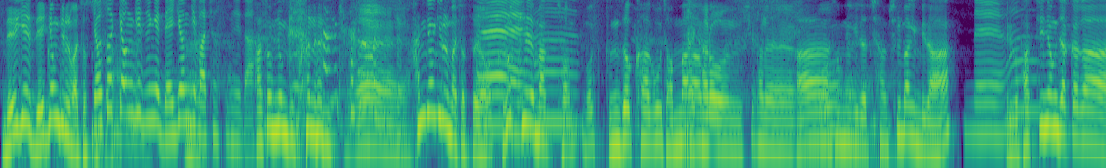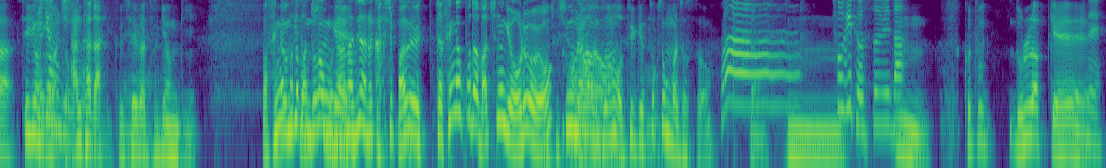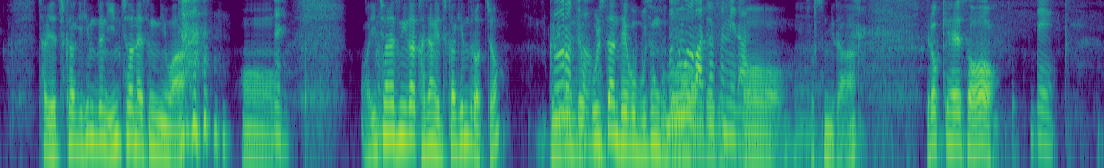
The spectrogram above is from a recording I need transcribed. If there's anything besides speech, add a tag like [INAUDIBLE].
네개네 경기를 맞췄습니다. 여섯 경기 중에 네 경기 맞췄습니다. 하성룡 기자는 네. 한 경기를 맞췄어요. 네. 그렇게 막 아. 전, 뭐 분석하고 전망하고 날카로운 시선을 아, 어, 성룡 기자 참 실망입니다. 네. 그리고 박진영 작가가 세 경기, 세 경기. 맞췄고 단타자. 그 제가 두 경기. 아, 두 경기 생각보다 정도가 맞추는 게 무난하지 않을까 싶어. 아니 진짜 생각보다 맞추는 게 어려워요. 주시은 어려워요. 아나운서는 어떻게 이렇게 쏙쏙 맞췄어? 와. 음, 촉이 좋습니다. 음, 그것도 놀랍게 네. 잘 예측하기 힘든 인천의 승리와 [LAUGHS] 어, 네. 어, 인천의 승리가 가장 예측하기 힘들었죠. 그리고 그렇죠. 이제 울산 대구 무승부도 무승부도 맞췄습니다. 어, 좋습니다. 이렇게 해서 네.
